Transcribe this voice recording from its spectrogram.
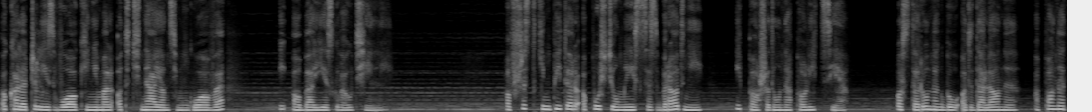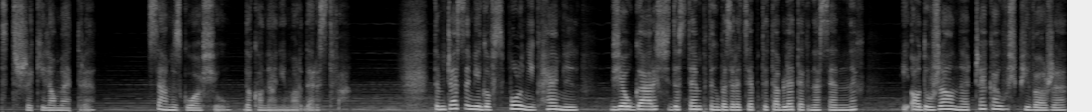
Okaleczyli zwłoki, niemal odcinając im głowę i obaj je zgwałcili. Po wszystkim Peter opuścił miejsce zbrodni i poszedł na policję. Posterunek był oddalony o ponad trzy kilometry. Sam zgłosił dokonanie morderstwa. Tymczasem jego wspólnik Hemil wziął garść dostępnych bez recepty tabletek nasennych i odurzony czekał w śpiworze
